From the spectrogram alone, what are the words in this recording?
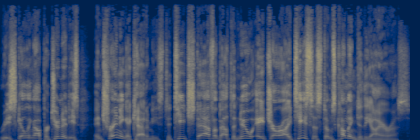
reskilling opportunities, and training academies to teach staff about the new HRIT systems coming to the IRS.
